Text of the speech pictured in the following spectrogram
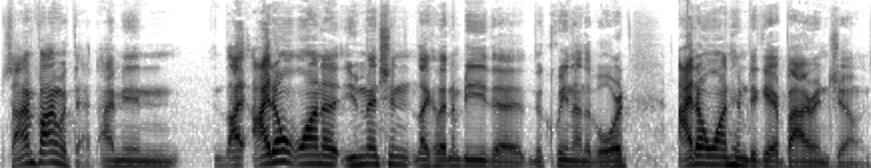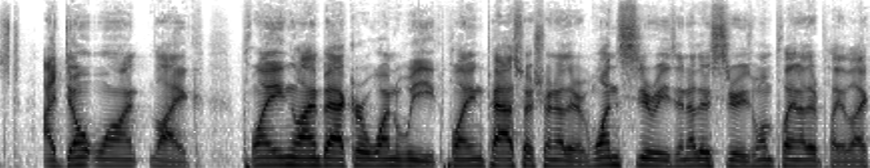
so I'm fine with that. I mean, I, I don't want to. You mentioned like let him be the the queen on the board. I don't want him to get Byron Jones. I don't want like playing linebacker one week, playing pass rusher another, one series, another series, one play, another play. Like,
